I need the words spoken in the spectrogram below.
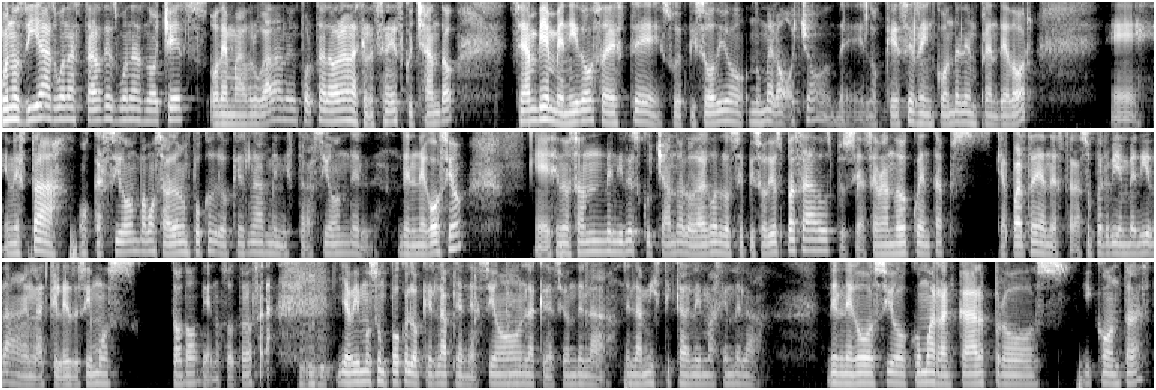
Buenos días, buenas tardes, buenas noches o de madrugada, no importa la hora en la que nos estén escuchando. Sean bienvenidos a este su episodio número 8 de lo que es el Rincón del Emprendedor. Eh, en esta ocasión vamos a hablar un poco de lo que es la administración del, negocio. Eh, si nos han venido escuchando a lo largo de los episodios pasados, pues ya se habrán dado cuenta pues, que aparte de nuestra súper bienvenida en la que les decimos todo de nosotros. ya vimos un poco lo que es la planeación, la creación de la, de la mística, de la imagen de la, del negocio, cómo arrancar pros y contras,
